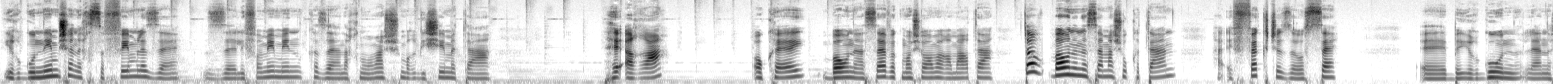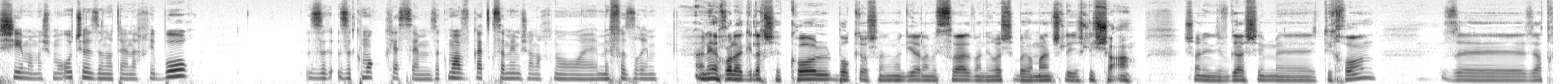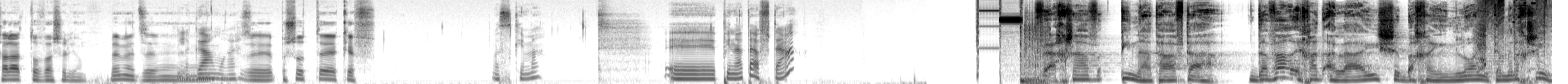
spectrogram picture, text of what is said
וארגונים שנחשפים לזה, זה לפעמים מין כזה, אנחנו ממש מרגישים את ההערה, אוקיי, בואו נעשה, וכמו שעומר אמרת, טוב, בואו ננסה משהו קטן. האפקט שזה עושה אה, בארגון לאנשים, המשמעות של זה נותן, החיבור, זה, זה כמו קסם, זה כמו אבקת קסמים שאנחנו אה, מפזרים. אני יכול להגיד לך שכל בוקר שאני מגיע למשרד ואני רואה שביומן שלי יש לי שעה שאני נפגש עם אה, תיכון, זה, זה התחלה טובה של יום. באמת, זה... לגמרי. זה פשוט אה, כיף. מסכימה. אה, פינת ההפתעה? ועכשיו, פינת ההפתעה. דבר אחד עליי שבחיים לא הייתם מנחשים.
